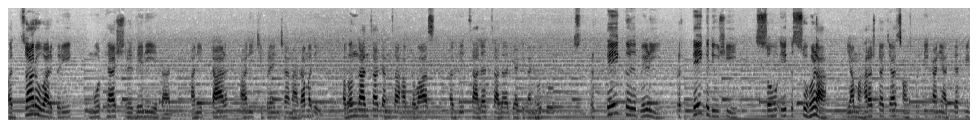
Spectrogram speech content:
हजारो वारकरी मोठ्या श्रद्धेने येतात. आणि टाळ आणि चिपळ्यांच्या नादामध्ये अभंगांचा त्यांचा हा प्रवास अगदी चालत चालत या ठिकाणी होतो. प्रत्येक वेळी प्रत्येक दिवशी सो एक सोहळा या महाराष्ट्राच्या सांस्कृतिक आणि आध्यात्मिक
